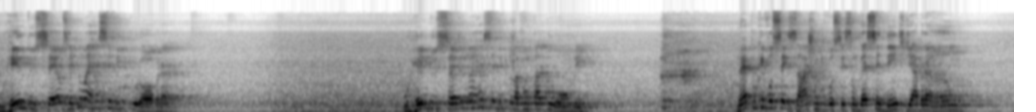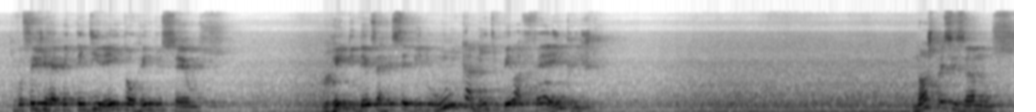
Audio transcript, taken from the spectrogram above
O reino dos céus ele não é recebido por obra. O reino dos céus ele não é recebido pela vontade do homem. Não é porque vocês acham que vocês são descendentes de Abraão, que vocês de repente têm direito ao reino dos céus. O reino de Deus é recebido unicamente pela fé em Cristo. Nós precisamos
